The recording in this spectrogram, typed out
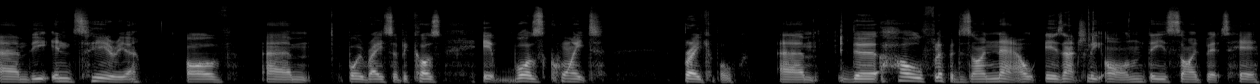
um, the interior of um, Boy Racer because it was quite breakable. Um, the whole flipper design now is actually on these side bits here.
